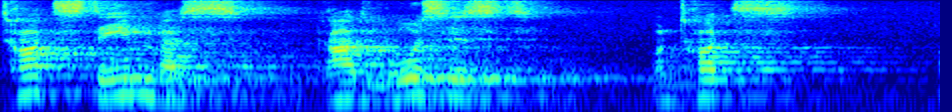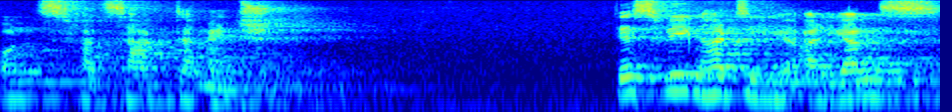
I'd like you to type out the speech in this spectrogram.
trotz dem, was gerade los ist und trotz uns verzagter Menschen. Deswegen hat die Allianz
